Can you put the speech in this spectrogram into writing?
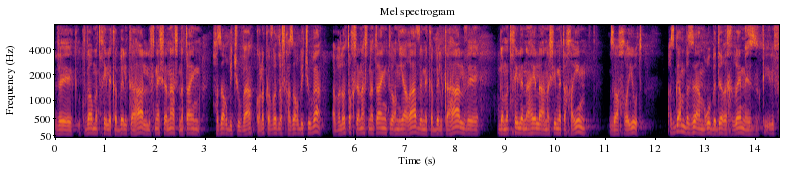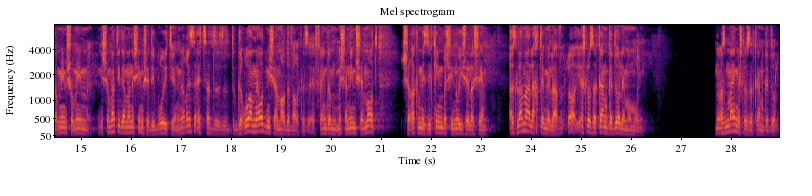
וכבר מתחיל לקבל קהל, לפני שנה, שנתיים חזר בתשובה, כל הכבוד לו שחזר בתשובה, אבל לא תוך שנה, שנתיים כבר נהיה רב ומקבל קהל וגם מתחיל לנהל לאנשים את החיים, זו אחריות. אז גם בזה אמרו בדרך רמז, כי לפעמים שומעים, אני שמעתי גם אנשים שדיברו איתי, אני אומר איזה זה גרוע מאוד מי שאמר דבר כזה, לפעמים גם משנים שמות שרק מזיקים בשינוי של השם. אז למה הלכתם אליו? לא, יש לו זקן גדול הם אומרים. נו, אז מה אם יש לו זקן גדול?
